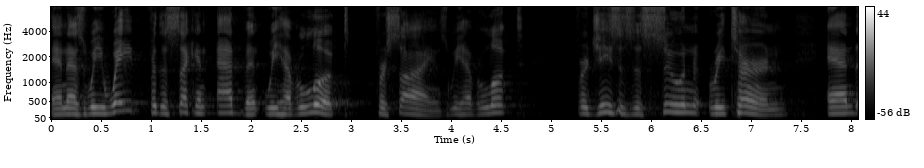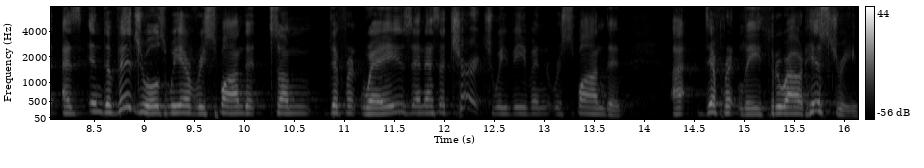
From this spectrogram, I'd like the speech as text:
And as we wait for the second advent, we have looked for signs. We have looked for Jesus' soon return. And as individuals, we have responded some different ways. And as a church, we've even responded uh, differently throughout history.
